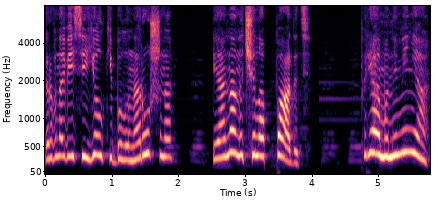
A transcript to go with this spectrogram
Равновесие елки было нарушено, и она начала падать прямо на меня.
